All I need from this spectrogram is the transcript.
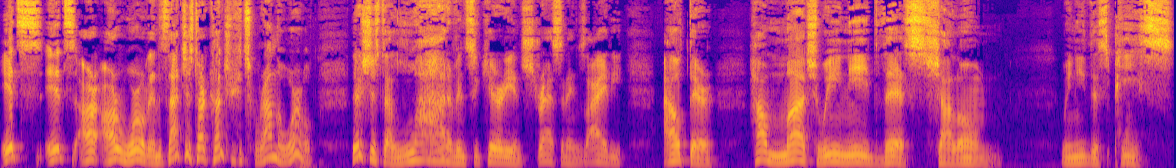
it's, it's our, our world. And it's not just our country. It's around the world. There's just a lot of insecurity and stress and anxiety out there. how much we need this shalom. We need this peace.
